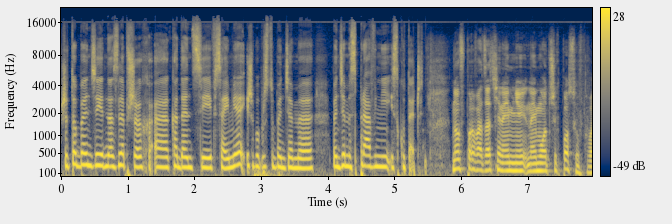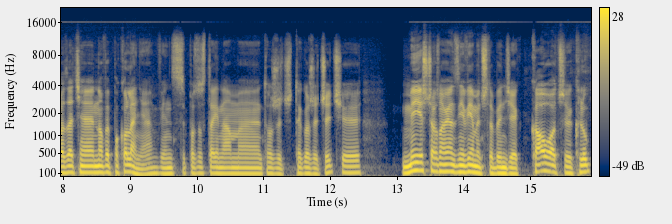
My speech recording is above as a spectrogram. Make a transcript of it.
że to będzie jedna z lepszych e, kadencji w Sejmie i że po prostu będziemy, będziemy sprawni i skuteczni. No, wprowadzacie najmniej, najmłodszych posłów, wprowadzacie nowe pokolenie, więc pozostaje nam to tego życzyć. My jeszcze rozmawiając nie wiemy, czy to będzie koło, czy klub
